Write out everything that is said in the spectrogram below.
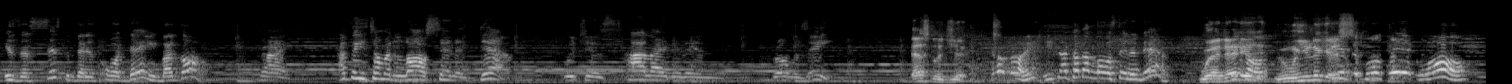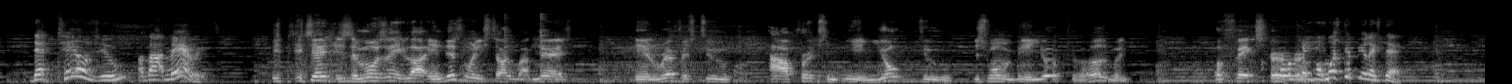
is a system that is ordained by God. Right. I think he's talking about the law of sin and death, which is highlighted in Romans 8. that's legit. No, no, he- he's not talking about law of sin and death. Well, that Because is when you look at It's the it, Mosaic law that tells you about marriage. it, it's, a, it's a Mosaic law. And this one, he's talking about marriage in reference to how a person being yoked to this woman being yoked to her husband affects her. Okay, but what stipulates that?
